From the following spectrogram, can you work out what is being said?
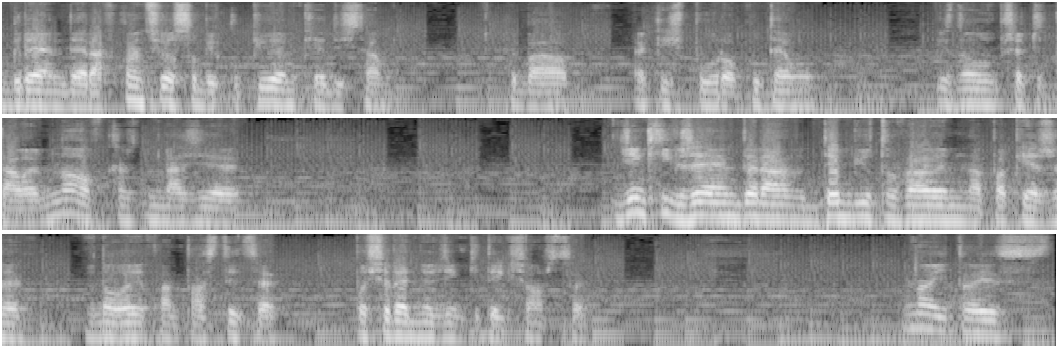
gry Endera. W końcu ją sobie kupiłem kiedyś tam, chyba jakieś pół roku temu. I znowu przeczytałem. No, w każdym razie dzięki grze Endera debiutowałem na papierze w Nowej Fantastyce. Pośrednio dzięki tej książce. No i to jest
